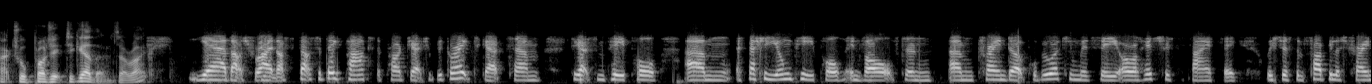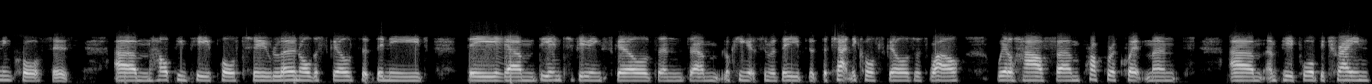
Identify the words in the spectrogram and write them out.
actual project together. Is that right? Yeah, that's right. That's that's a big part of the project. It'd be great to get um, to get some people, um, especially young people, involved and um, trained up. We'll be working with the Oral History Society, which does some fabulous training courses, um, helping people to learn all the skills that they need, the um, the interviewing skills, and um, looking at some of the the technical skills as well. We'll have proper equipment um, and people will be trained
